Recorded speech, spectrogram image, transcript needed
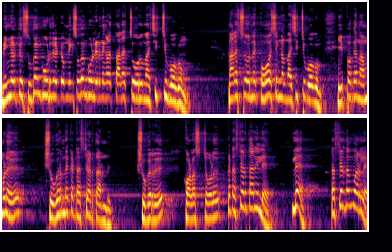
നിങ്ങൾക്ക് സുഖം കൂടുതലിട്ടും സുഖം കൂടുതലിട്ട് നിങ്ങളുടെ തലച്ചോറ് നശിച്ചു പോകും. തലച്ചോറിന്റെ കോശങ്ങൾ നശിച്ചു പോകും. ഇപ്പോഴൊക്കെ നമ്മൾ ഷുഗറിന്റെ ഒക്കെ ടെസ്റ്റ് നടത്താറുണ്ട്. ഷുഗർ കൊളസ്ട്രോൾ ഒക്കെ ടെസ്റ്റ് നടത്താറില്ലേ? ഇല്ലേ? ടെസ്റ്റ് എടുത്താൽ പോകാറില്ലേ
